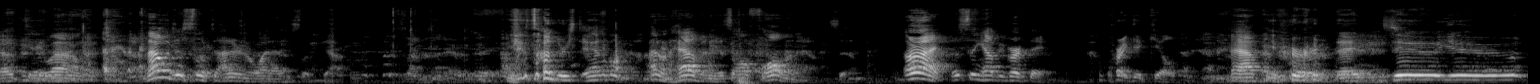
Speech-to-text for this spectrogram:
Okay, wow. That one just slipped out. I don't know why that slipped out. It's understandable. I don't have any. It's all falling out. So, all right, let's sing "Happy Birthday" before I get killed. Happy birthday to you.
